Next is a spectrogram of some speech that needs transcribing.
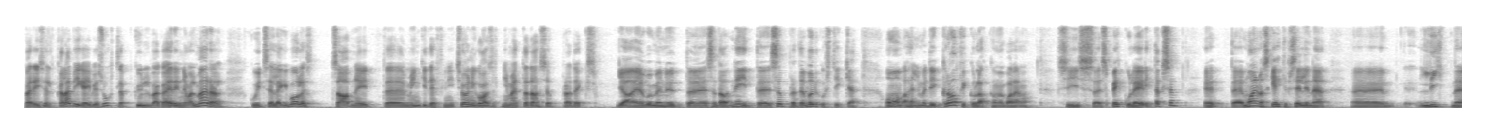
päriselt ka läbi käib ja suhtleb, küll väga erineval määral, kuid sellegipoolest saab neid eh, mingi definitsiooni kohaselt nimetada sõpradeks. Ja, ja kui me nüüd eh, seda, neid sõprade võrgustikke omavahel niimoodi graafikule hakkame panema, siis spekuleeritakse, et maailmas kehtib selline eh, lihtne,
